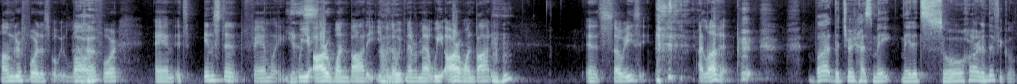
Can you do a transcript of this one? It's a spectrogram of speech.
hunger for this is what we long Uh-huh. for and it's instant family. Yes. We are one body, even though Uh-huh. we've never met. We are one body, Mhm. and it's so easy. I love it. But the church has made made it so hard and difficult.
